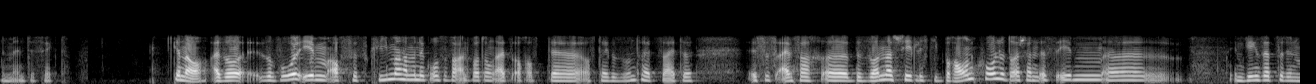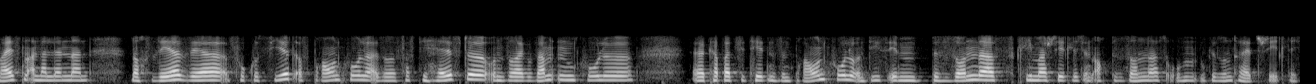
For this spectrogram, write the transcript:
im Endeffekt. Genau, also sowohl eben auch fürs Klima haben wir eine große Verantwortung, als auch auf der auf der Gesundheitsseite ist es einfach äh, besonders schädlich die Braunkohle. Deutschland ist eben äh, im Gegensatz zu den meisten anderen Ländern noch sehr, sehr fokussiert auf Braunkohle. Also fast die Hälfte unserer gesamten Kohle äh, Kapazitäten sind Braunkohle und dies eben besonders klimaschädlich und auch besonders um gesundheitsschädlich.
